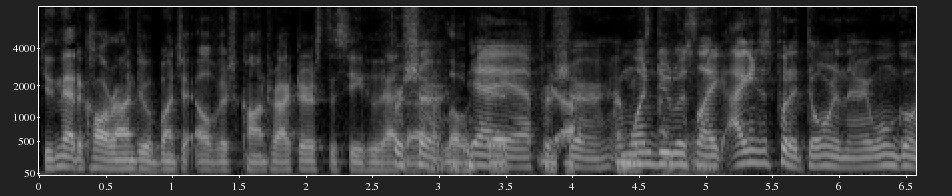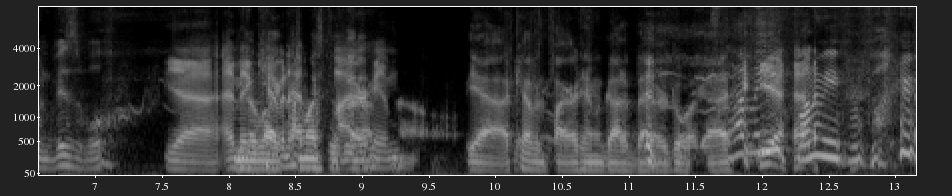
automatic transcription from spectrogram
Do you think they had to call around to a bunch of elvish contractors to see who had for the sure. lowest Yeah, yeah, yeah, for Yeah, sure. And one dude sense. was like, "I can just put a door in there; it won't go invisible." Yeah, and then they're like, Kevin had to fire him. No. Yeah, Kevin fired him and got a better door guy. Stop making Yeah. fun of me for firing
